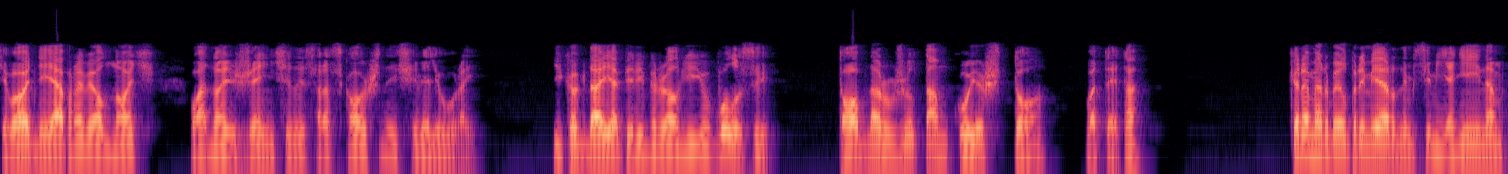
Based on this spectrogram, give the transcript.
Сегодня я провел ночь у одной женщины с роскошной шевелюрой. И когда я перебирал ее волосы, то обнаружил там кое-что. Вот это. Кремер был примерным семьянином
